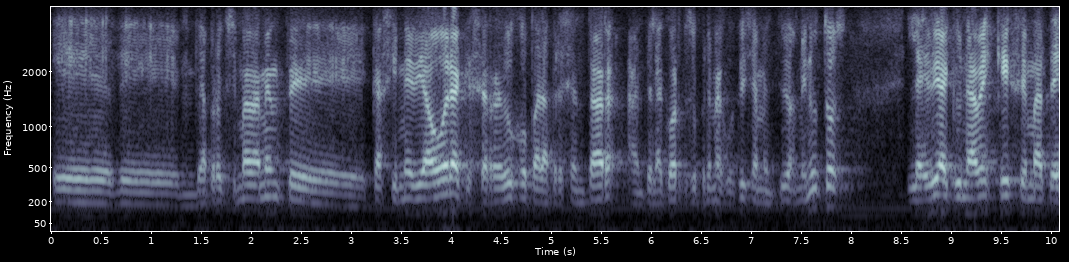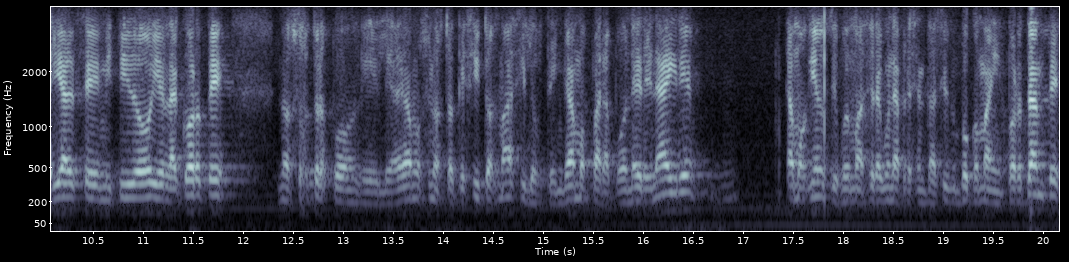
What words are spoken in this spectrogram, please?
de, de, aproximadamente casi media hora que se redujo para presentar ante la Corte Suprema de Justicia en 22 minutos. La idea es que una vez que ese material sea emitido hoy en la Corte, nosotros le hagamos unos toquecitos más y los tengamos para poner en aire. Estamos viendo si podemos hacer alguna presentación un poco más importante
